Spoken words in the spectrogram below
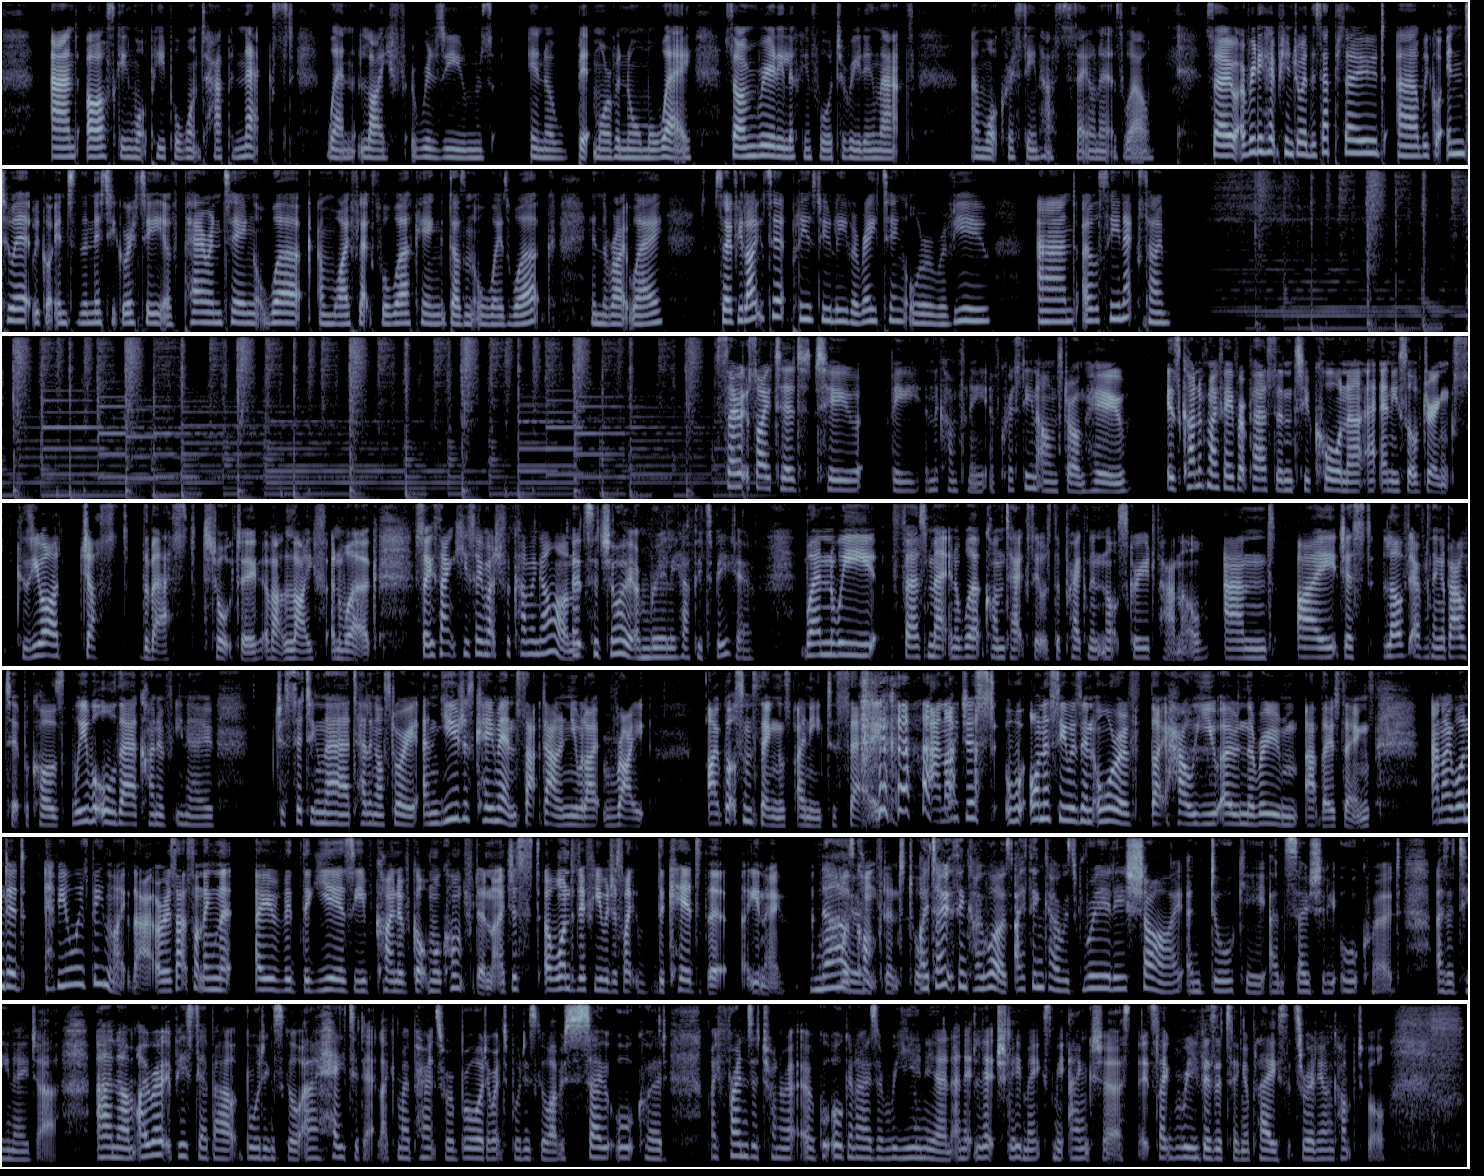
and asking what people want to happen next when life resumes in a bit more of a normal way. So I'm really looking forward to reading that and what Christine has to say on it as well. So I really hope you enjoyed this episode. Uh, we got into it, we got into the nitty gritty of parenting, work, and why flexible working doesn't always work in the right way. So if you liked it, please do leave a rating or a review, and I will see you next time. So excited to be in the company of Christine Armstrong, who is kind of my favourite person to corner at any sort of drinks because you are just the best to talk to about life and work. So thank you so much for coming on. It's a joy. I'm really happy to be here. When we first met in a work context, it was the Pregnant Not Screwed panel. And I just loved everything about it because we were all there, kind of, you know, just sitting there telling our story. And you just came in, sat down, and you were like, right I've got some things I need to say. and I just honestly was in awe of like how you own the room at those things. And I wondered, have you always been like that? Or is that something that over the years you've kind of got more confident? I just I wondered if you were just like the kid that, you know, no, was confident to talk. I don't think I was. I think I was really shy and dorky and socially awkward as a teenager. And um, I wrote a piece today about boarding school, and I hated it. Like my parents were abroad, I went to boarding school. I was so awkward. My friends are trying to organise a reunion, and it literally makes me anxious. It's like revisiting a place that's really uncomfortable.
